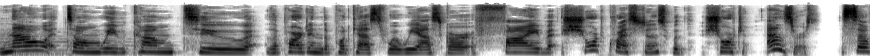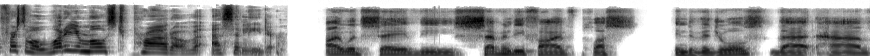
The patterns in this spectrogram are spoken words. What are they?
Now, Tom, we've come to the part in the podcast where we ask our five short questions with short answers. So, first of all, what are you most proud of as a leader? I would say the 75 plus individuals that have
